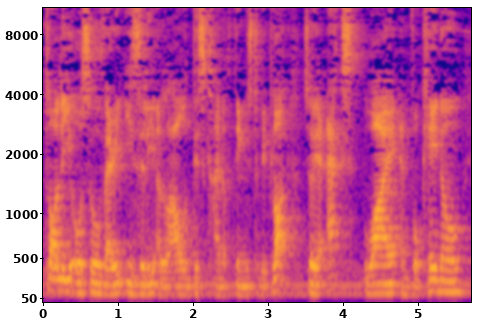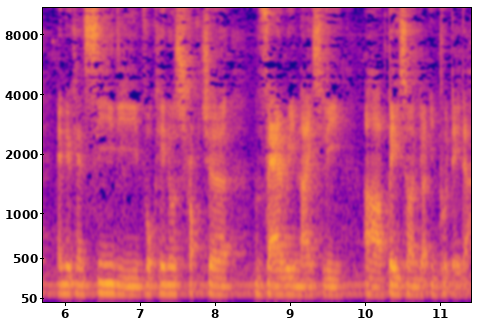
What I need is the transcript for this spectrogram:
Plotly also very easily allow this kind of things to be plot. So your X, Y, and volcano, and you can see the volcano structure very nicely uh, based on your input data.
